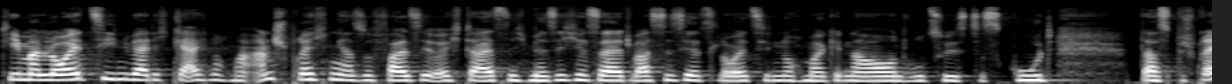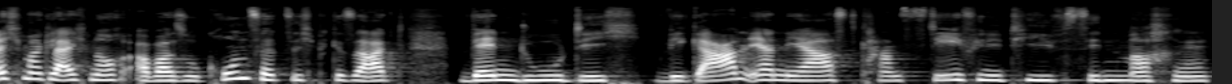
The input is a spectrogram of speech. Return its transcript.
Thema Leucin werde ich gleich nochmal ansprechen. Also falls ihr euch da jetzt nicht mehr sicher seid, was ist jetzt Leucin nochmal genau und wozu ist das gut, das besprechen wir gleich noch. Aber so grundsätzlich gesagt, wenn du dich vegan ernährst, kann es definitiv Sinn machen,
